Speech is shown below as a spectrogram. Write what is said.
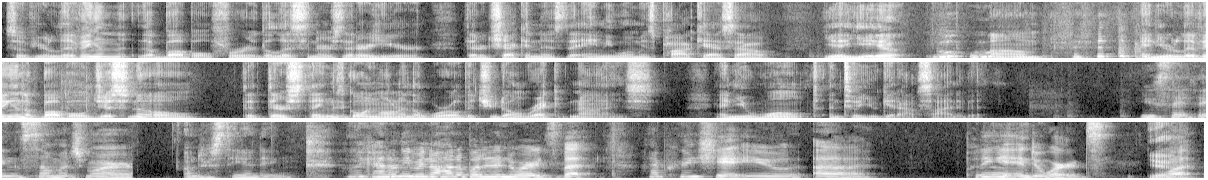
So if you're living in the bubble for the listeners that are here that are checking this, the Amy Williams podcast out, yeah, yeah. Um, and you're living in a bubble, just know that there's things going on in the world that you don't recognize, and you won't until you get outside of it. You say things so much more understanding. Like I don't even know how to put it into words, but I appreciate you uh, putting it into words. Yeah. What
